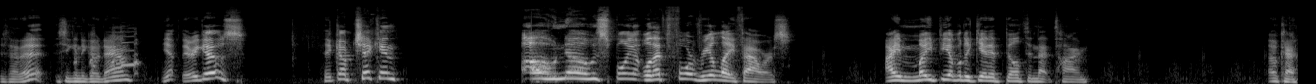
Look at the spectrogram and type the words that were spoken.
Is that it? Is he going to go down? Yep, there he goes. Pick up chicken. Oh no, spoil. Well, that's four real life hours. I might be able to get it built in that time. Okay.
